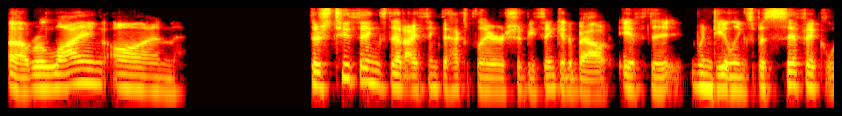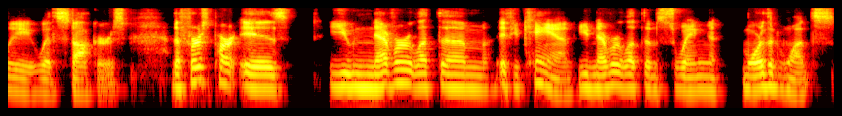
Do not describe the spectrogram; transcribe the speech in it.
uh relying on there's two things that I think the hex player should be thinking about if the when dealing specifically with stalkers. The first part is you never let them if you can, you never let them swing more than once.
